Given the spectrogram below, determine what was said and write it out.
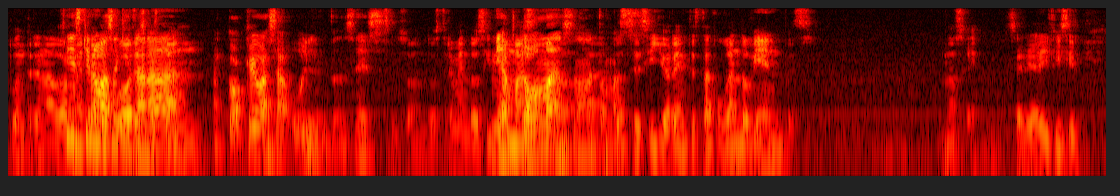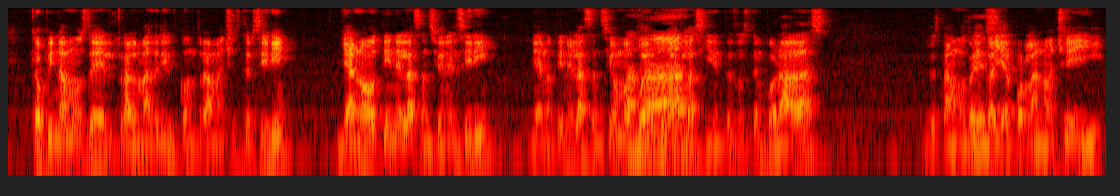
tu entrenador Sí, es que no a vas los a jugadores quitar que a, están a Coque o a Saúl, entonces. Sí, son dos tremendos y Ni a Thomas, ¿no? Entonces, si Llorente está jugando bien, pues no sé, sería difícil. ¿Qué opinamos del Real Madrid contra Manchester City? Ya no tiene la sanción el City, ya no tiene la sanción, va a poder jugar las siguientes dos temporadas. Lo estábamos Pues- viendo ayer por la noche y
